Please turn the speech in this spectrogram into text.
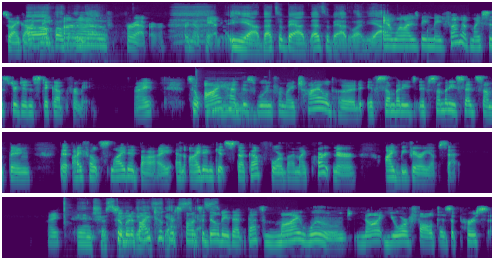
So I got oh, made fun no. of forever for no panties. Yeah, that's a bad that's a bad one. Yeah. And when I was being made fun of, my sister didn't stick up for me right so i had this mm. wound from my childhood if somebody if somebody said something that i felt slighted by and i didn't get stuck up for by my partner i'd be very upset right interesting so but if yes, i took yes, responsibility yes. that that's my wound not your fault as a person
